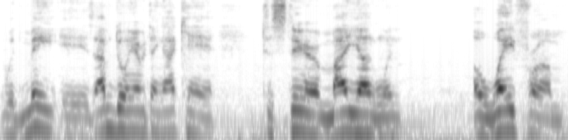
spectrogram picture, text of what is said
with me is I'm doing everything I can to steer my young one away from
